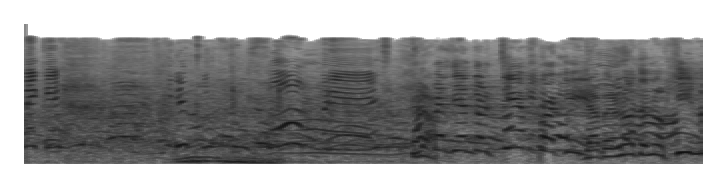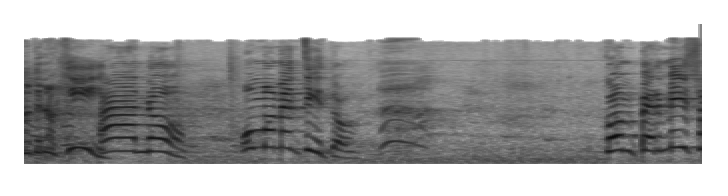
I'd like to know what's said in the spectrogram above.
Me que... Pero que hombres. Están perdiendo el tiempo aquí. Ya, pero no te enojí, no te enojí. Ah, no. Un momentito. Con permiso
